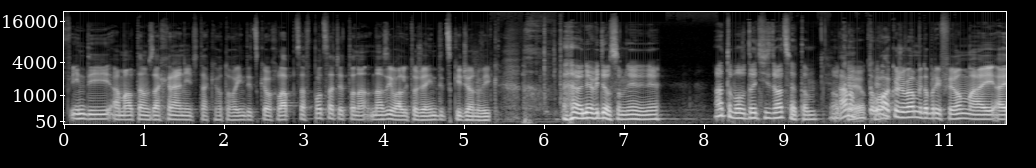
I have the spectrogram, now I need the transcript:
v Indii a mal tam zachrániť takého toho indického chlapca. V podstate to na- nazývali to, že indický John Wick. Nevidel som, nie, nie, nie. A to bol v 2020. Okay, Áno, okay. to bol akože veľmi dobrý film, aj, aj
